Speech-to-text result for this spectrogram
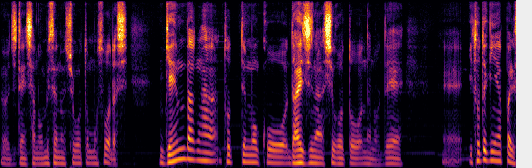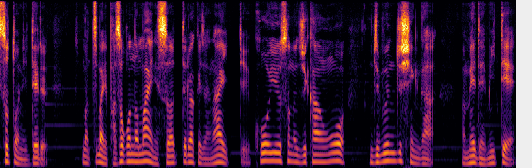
自転車のお店の仕事もそうだし現場がとってもこう大事な仕事なので、えー、意図的にやっぱり外に出るまあ、つまりパソコンの前に座ってるわけじゃないっていうこういうその時間を自分自身が目で見て、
